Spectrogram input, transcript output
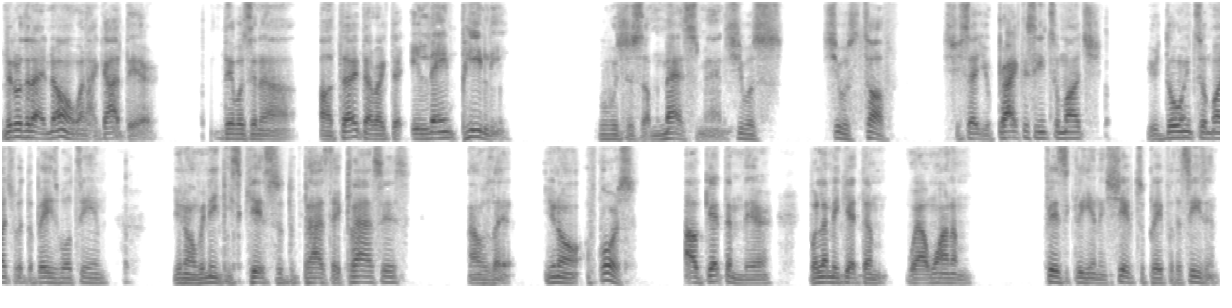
Little did I know when I got there, there was an, uh, athletic director, Elaine Peely, who was just a mess, man. She was, she was tough. She said, you're practicing too much. You're doing too much with the baseball team. You know, we need these kids to pass their classes. I was like, you know, of course, I'll get them there, but let me get them where I want them physically and in shape to play for the season.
